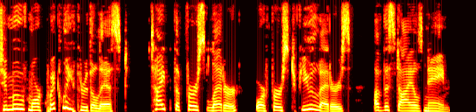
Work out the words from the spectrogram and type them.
To move more quickly through the list, type the first letter, or first few letters, of the style's name.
